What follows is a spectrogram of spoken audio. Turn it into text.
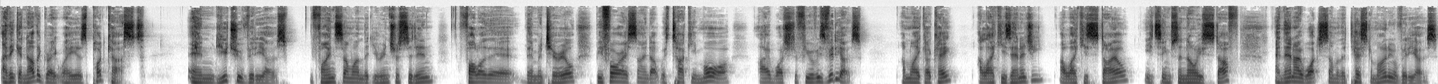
I think another great way is podcasts and YouTube videos. You find someone that you're interested in, follow their their material. Before I signed up with Taki Moore, I watched a few of his videos. I'm like, okay, I like his energy, I like his style. He seems to know his stuff. And then I watched some of the testimonial videos.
